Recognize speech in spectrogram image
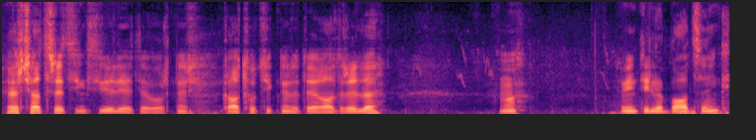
Վերջացրեցինք սիրելի հետևորդներ կաթոցիկները տեղադրելը Հիմա վենտիլը բացենք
